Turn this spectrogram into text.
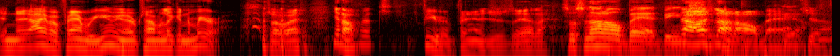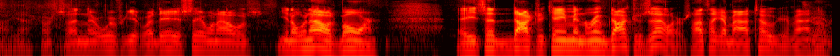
and I have a family reunion every time I look in the mirror. So I, you know, that's a few advantages there. I- So it's not all bad being. no, it's not all bad. Yeah. You know, yeah. Of course, I never will forget what Daddy said when I was, you know, when I was born. He said the doctor came in the room, Doctor Zellers. I think I might have told you about him.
